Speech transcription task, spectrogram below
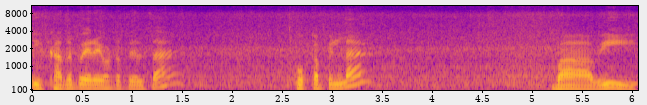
ఈ కథ పేరేమిటో తెలుసా? కుక్క పిల్ల బావి.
